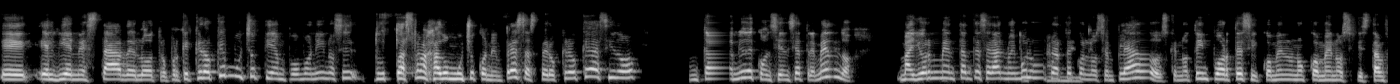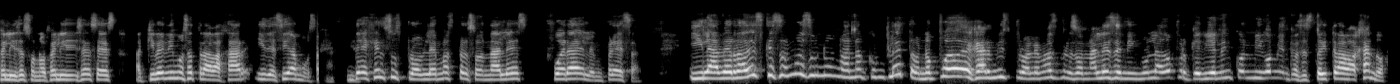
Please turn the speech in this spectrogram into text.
eh, el bienestar del otro, porque creo que mucho tiempo, Moni, no sé, tú, tú has trabajado mucho con empresas, pero creo que ha sido un cambio de conciencia tremendo mayormente antes era no involucrarte con los empleados, que no te importe si comen o no comen o si están felices o no felices, es aquí venimos a trabajar y decíamos, dejen sus problemas personales fuera de la empresa. Y la verdad es que somos un humano completo, no puedo dejar mis problemas personales en ningún lado porque vienen conmigo mientras estoy trabajando.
